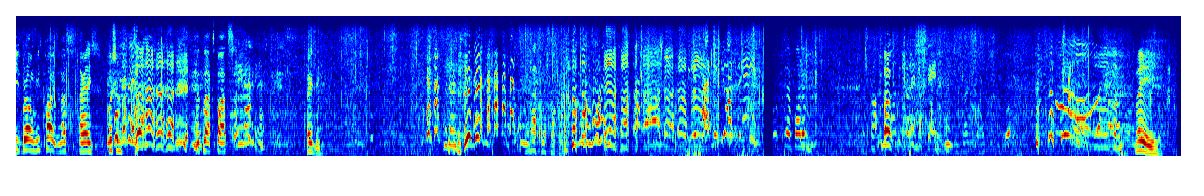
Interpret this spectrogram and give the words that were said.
He's brown, he's poisonous. Alright, push him. with black spots. What are you laughing at? Where's he? You gonna. Wait.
